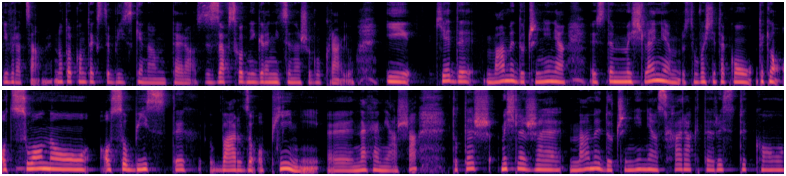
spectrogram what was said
i wracamy. No to konteksty bliskie nam teraz, za wschodniej granicy naszego kraju. I kiedy mamy do czynienia z tym myśleniem, z tą właśnie taką, taką odsłoną osobistych bardzo opinii e, Nehemiasza, to też myślę, że mamy do czynienia z charakterystyką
